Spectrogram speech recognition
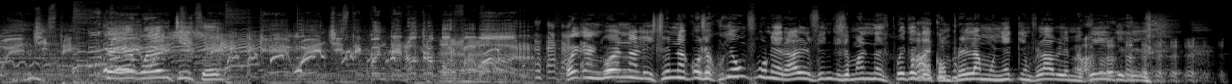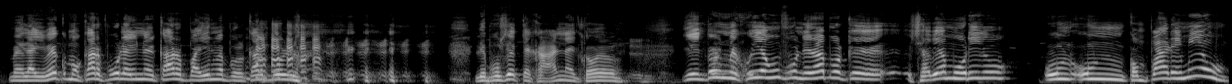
buen chiste! ¡Qué buen chiste! ¡Qué buen chiste! ¡Cuenten otro, por favor! Oigan, yo analicé una cosa. Fui a un funeral el fin de semana después de que compré la muñeca inflable. Me fui, me la llevé como carpool ahí en el carro para irme por el carpool. Le puse tejana y todo. Y entonces me fui a un funeral porque se había morido un, un compadre mío.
